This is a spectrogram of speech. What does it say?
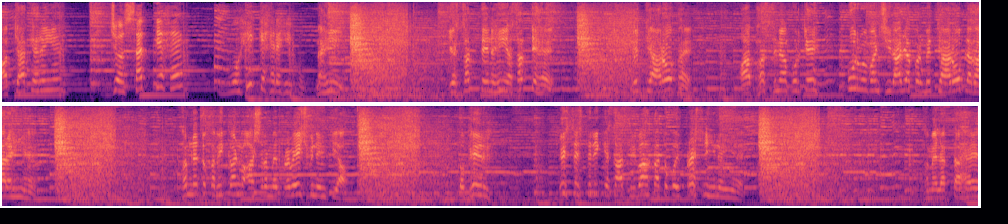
आप क्या कह रही हैं? जो सत्य है वो ही कह रही हूँ। नहीं। ये सत्य नहीं असत्य है। मिथ्या आरोप है। आप हस्तिनापुर के पूर्ववंशी राजा पर मिथ्या आरोप लगा रही हैं। हमने तो कभी कण्व आश्रम में प्रवेश भी नहीं किया। तो फिर इस स्त्री के साथ विवाह का तो कोई प्रश्न ही नहीं है। हमें लगता है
